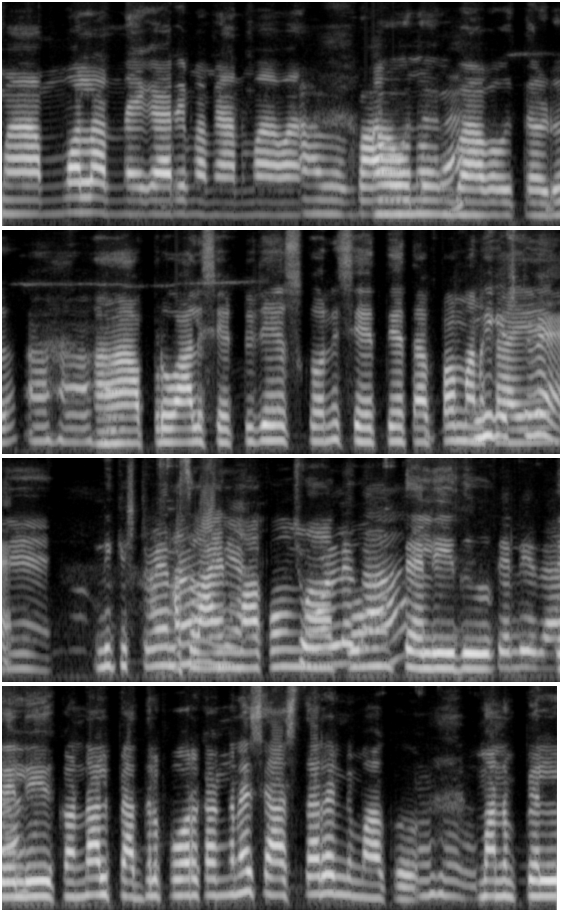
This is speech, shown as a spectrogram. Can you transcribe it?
మా అమ్మ వాళ్ళ అన్నయ్య గారే మా మేనమామ. అవును బావ అవుతాడు. అప్పుడు వాళ్ళు సెట్ చేసుకొని చేస్తే తప్ప మనకి నీకు ఇష్టమేనా అసలు ఆయన మాకు మాకు? తెలీదు. తెలియకుండా వాళ్ళు పెద్దల పూర్వకంగానే చేస్తారండి మాకు. మనం పిల్ల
